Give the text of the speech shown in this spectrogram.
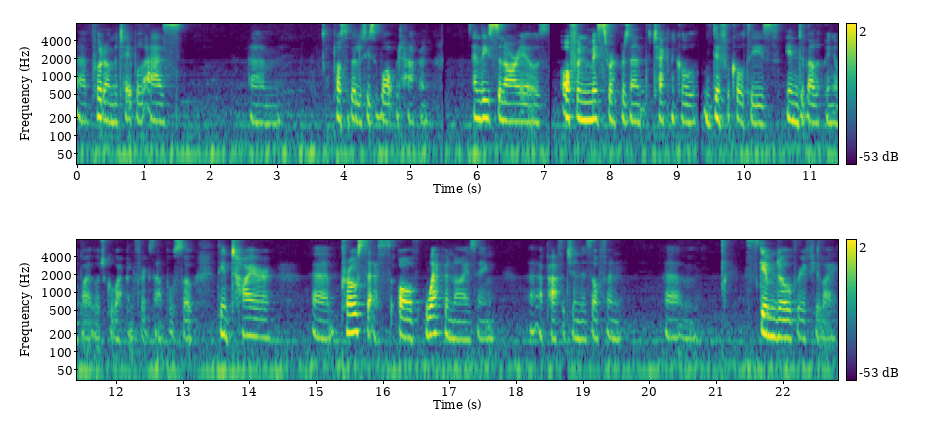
uh, put on the table as um, possibilities of what would happen. And these scenarios often misrepresent the technical difficulties in developing a biological weapon, for example. So the entire um, process of weaponizing a pathogen is often um, skimmed over, if you like.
